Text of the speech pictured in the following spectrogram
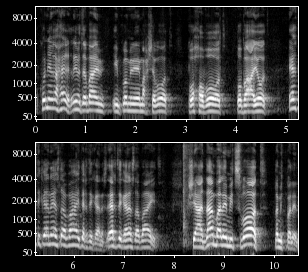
הכל נראה אחרת. אם אתה בא עם, עם כל מיני מחשבות, פה חובות, פה בעיות, איך תיכנס לבית, איך תיכנס, איך תיכנס לבית? כשאדם בא למצוות, אתה מתפלל.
